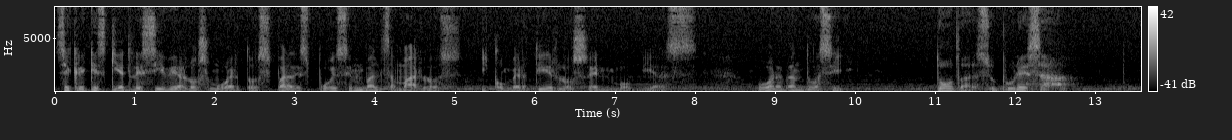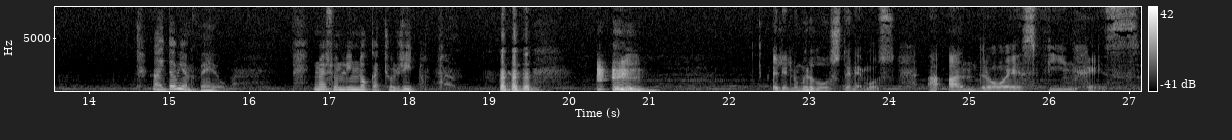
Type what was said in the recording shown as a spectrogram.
se cree que es quien recibe a los muertos para después embalsamarlos y convertirlos en momias, guardando así toda su pureza. Ay, está bien feo. No es un lindo cachorrito. En el número 2 tenemos a Androesfinges.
